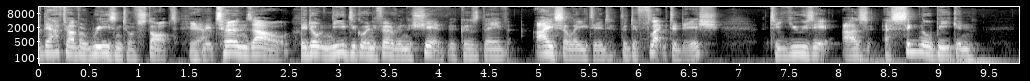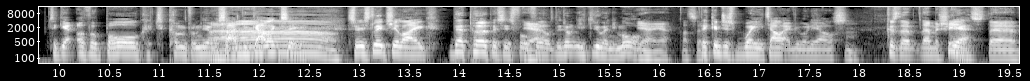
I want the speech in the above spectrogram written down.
They have to have a reason to have stopped. Yeah. And it turns out they don't need to go any further in the ship because they've isolated the deflector dish to use it as a signal beacon to get other Borg to come from the other side of the galaxy. Oh. So it's literally like their purpose is fulfilled. They don't need to do any more. Yeah, yeah, that's it. They can just wait out everybody else. Hmm. Because they're, they're machines. They're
